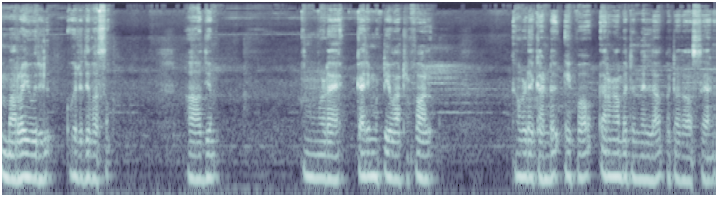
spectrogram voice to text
മറയൂരിൽ ഒരു ദിവസം ആദ്യം നമ്മുടെ കരിമുട്ടി വാട്ടർഫാൾ അവിടെ കണ്ട് ഇപ്പോൾ ഇറങ്ങാൻ പറ്റുന്നില്ല പറ്റാത്ത അവസ്ഥയാണ്.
